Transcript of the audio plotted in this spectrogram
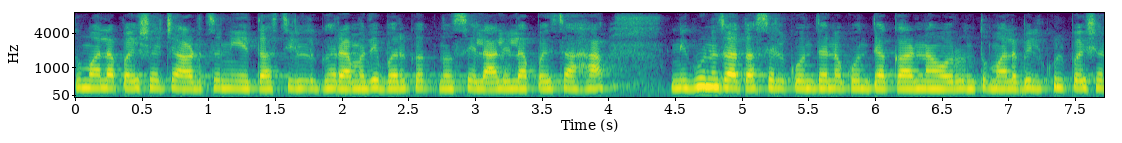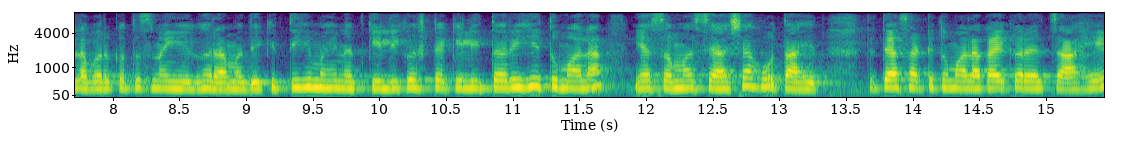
तुम्हाला पैशाच्या अडचणी येत असतील घरामध्ये बरकत नसेल आलेला पैसा हा निघून जात असेल कोणत्या ना कोणत्या कारणावरून तुम्हाला बिलकुल पैशाला बरकतच नाही आहे घरामध्ये. कितीही मेहनत केली कष्ट केली तरीही तुम्हाला या समस्या अशा होत आहेत. तर त्यासाठी तुम्हाला काय करायचं आहे?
